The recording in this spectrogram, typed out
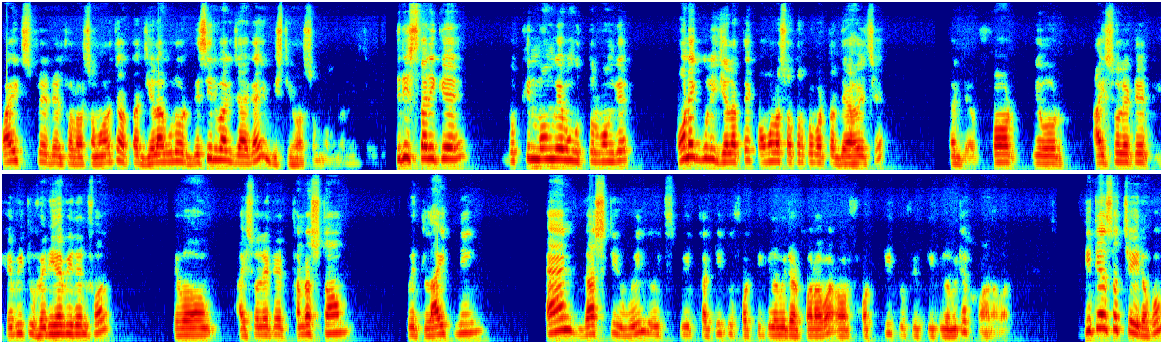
হোয়াইট স্প্রেড রেনফল হওয়ার সম্ভাবনা আছে অর্থাৎ জেলাগুলোর বেশিরভাগ জায়গায় বৃষ্টি হওয়ার সম্ভাবনা রয়েছে। তিরিশ তারিখে দক্ষিণবঙ্গে এবং উত্তরবঙ্গের অনেকগুলি জেলাতে কমলা সতর্কবার্তা দেওয়া হয়েছে। For your isolated heavy to very heavy rainfall এবং isolated thunderstorm with lightning and gusty wind with speed thirty to forty kilometre per hour or forty to fifty kilometre per hour details হচ্ছে এইরকম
